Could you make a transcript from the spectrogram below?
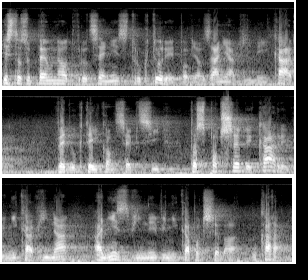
Jest to zupełne odwrócenie struktury powiązania winy i kary. Według tej koncepcji to z potrzeby kary wynika wina, a nie z winy wynika potrzeba ukarania.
